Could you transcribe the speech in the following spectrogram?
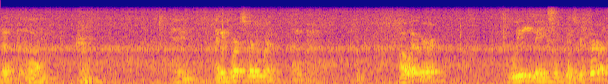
But, um, and, and it works very well. However, we LINX increase referral.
